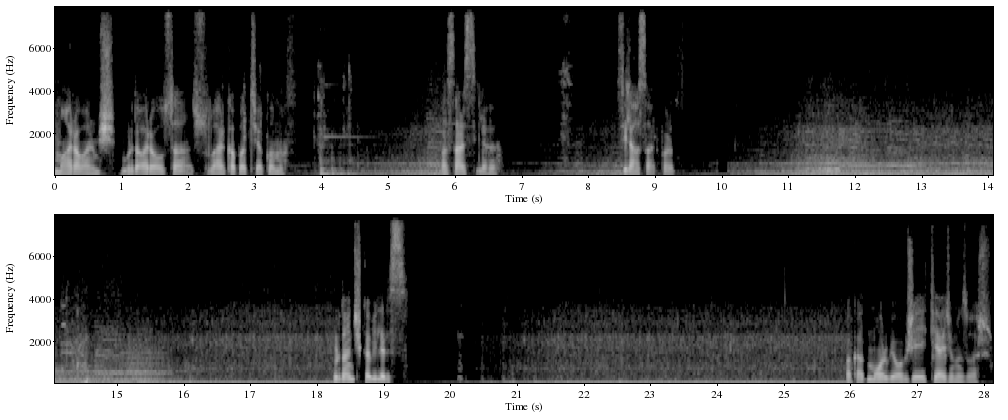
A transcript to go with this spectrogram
Mağara varmış. Burada ara olsa sular kapatacak onu. Hasar silahı. Silah hasar pardon. Buradan çıkabiliriz. Fakat mor bir objeye ihtiyacımız var.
